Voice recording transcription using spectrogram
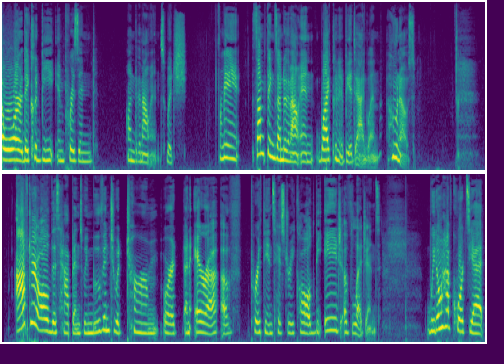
Or they could be imprisoned under the mountains, which for me something's under the mountain. Why couldn't it be a Daglan? Who knows? After all of this happens, we move into a term or a, an era of Prythian's history called the Age of Legends. We don't have courts yet.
